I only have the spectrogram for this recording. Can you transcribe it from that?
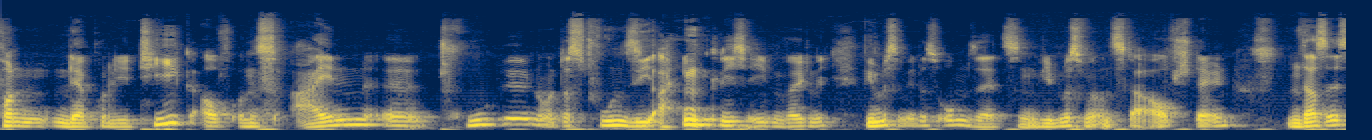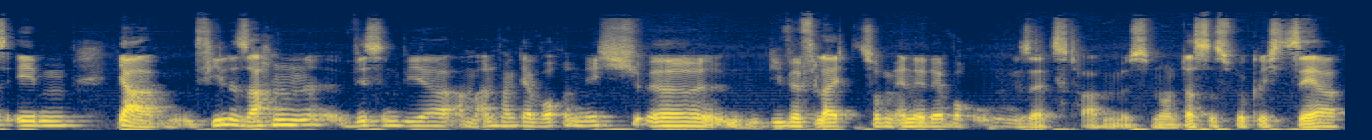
von der Politik auf uns eintrudeln und das tun sie eigentlich eben wöchentlich. Wie müssen wir das umsetzen? Wie müssen wir uns da aufstellen? Und das ist eben, ja, viele Sachen wissen wir am Anfang der Woche nicht, äh, die wir vielleicht zum Ende der Woche umgesetzt haben müssen. Und das ist wirklich sehr,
